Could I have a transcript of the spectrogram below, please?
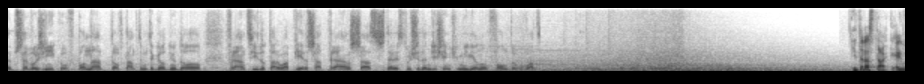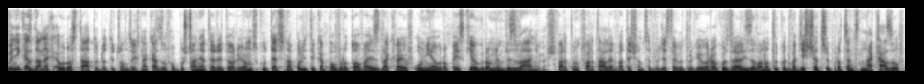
e, przewoźników. Ponadto w tamtym tygodniu do Francji dotarła pierwsza transza z 470 milionów funtów. Władze I teraz tak, jak wynika z danych Eurostatu dotyczących nakazów opuszczania terytorium, skuteczna polityka powrotowa jest dla krajów Unii Europejskiej ogromnym wyzwaniem. W czwartym kwartale 2022 roku zrealizowano tylko 23% nakazów,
